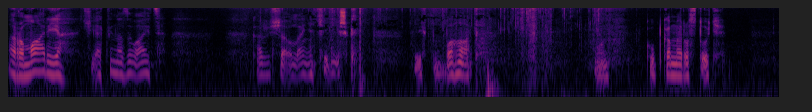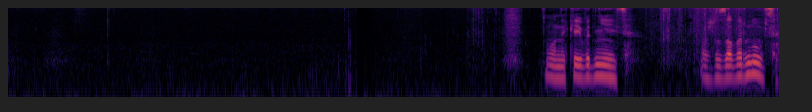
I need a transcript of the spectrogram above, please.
Ромарія, чи як він називається. Кажуть, ще оленячі ріжки. Їх тут багато. Вон, кубками ростуть. Вон який видніється. Аж завернувся.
